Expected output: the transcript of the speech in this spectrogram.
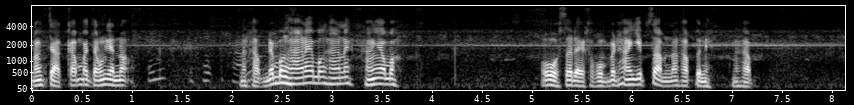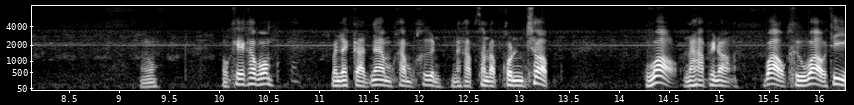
หลังจากกลับมาจากโรงเรียนเนาะเอ้ยหานะครับเดี๋ยวเบิ้งหางนะเบิ้งหางนะหางยาวบ่โอ้แสดงครับผมเป็นหางยิบซ้ำนะครับตัวนี้นะครับเอาโอเคครับผมบรรยากาศย่ำค่ำคืนนะครับสำหรับคนชอบว่าวนะครับพี่น้องว่าวคือว่าวที่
